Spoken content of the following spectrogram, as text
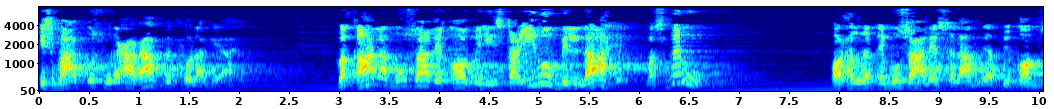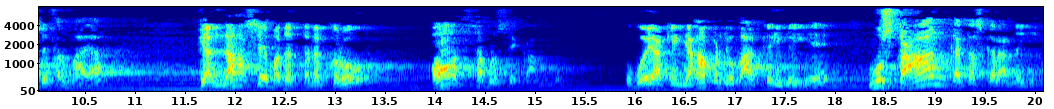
اس بات کو سورہ آراف میں کھولا گیا ہے۔ وکال موسا نے قوم ہی استعین باللہ ہے مسبرو اور حضرت موسا علیہ السلام نے اپنی قوم سے فرمایا کہ اللہ سے مدد طلب کرو اور صبر سے کام لو۔ تو گویا کہ یہاں پر جو بات کہی گئی ہے، مستعان کا تذکرہ نہیں ہے۔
